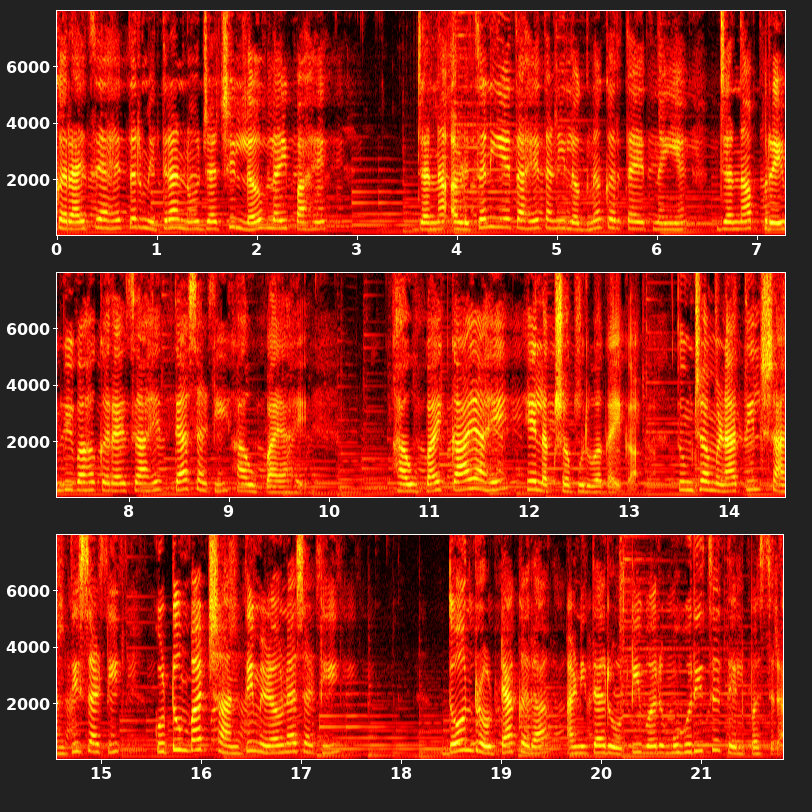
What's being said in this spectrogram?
करायचे आहे तर मित्रांनो ज्याची लव्ह लाईफ आहे ज्यांना अडचणी येत आहेत आणि लग्न करता येत नाहीये ज्यांना प्रेमविवाह करायचा आहे त्यासाठी हा उपाय आहे. हा उपाय काय आहे हे लक्षपूर्वक ऐका. तुमच्या मनातील शांतीसाठी कुटुंबात शांती मिळवण्यासाठी दोन रोट्या करा आणि त्या रोटीवर मोहरीचे तेल पसरा.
